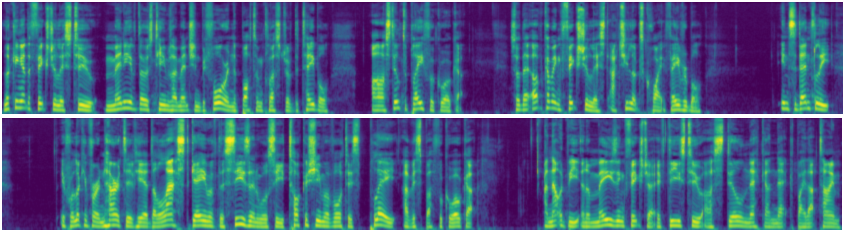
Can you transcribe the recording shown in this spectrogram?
Looking at the fixture list too, many of those teams I mentioned before in the bottom cluster of the table are still to play Fukuoka. So their upcoming fixture list actually looks quite favourable. Incidentally, if we're looking for a narrative here, the last game of the season will see Tokushima Vortis play Avispa Fukuoka. And that would be an amazing fixture if these two are still neck and neck by that time.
